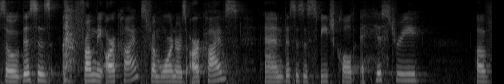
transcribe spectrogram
So this is from the archives, from Warriner's archives, and this is a speech called A History of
